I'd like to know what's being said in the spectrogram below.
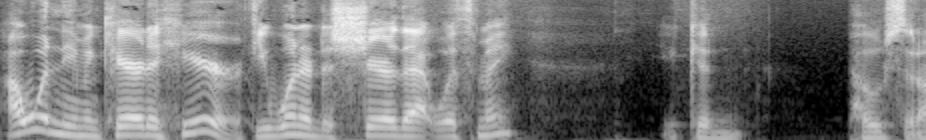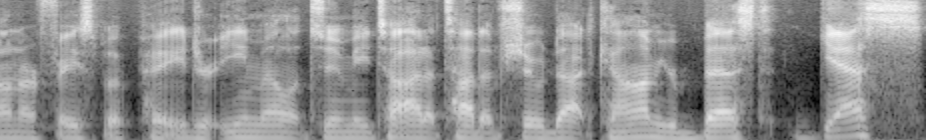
I wouldn't even care to hear if you wanted to share that with me. You could post it on our Facebook page or email it to me, Todd at ToddHuffShow.com. Your best guess.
